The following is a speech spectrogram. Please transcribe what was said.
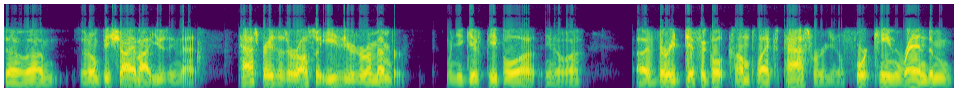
So um, so don't be shy about using that. Passphrases are also easier to remember when you give people a you know a, a very difficult, complex password. You know, 14 random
